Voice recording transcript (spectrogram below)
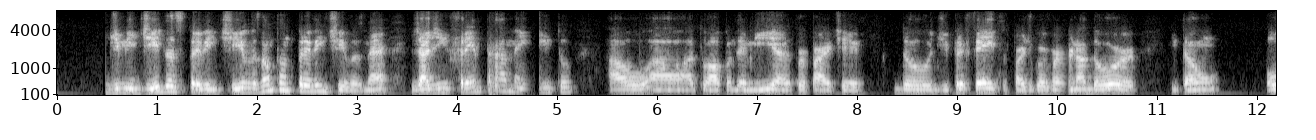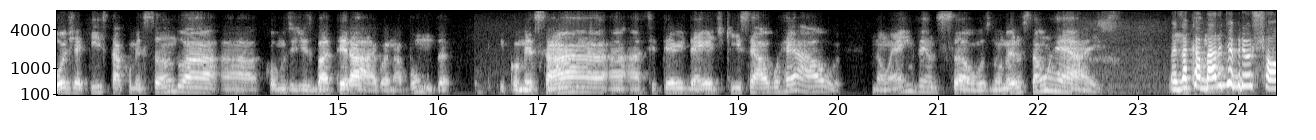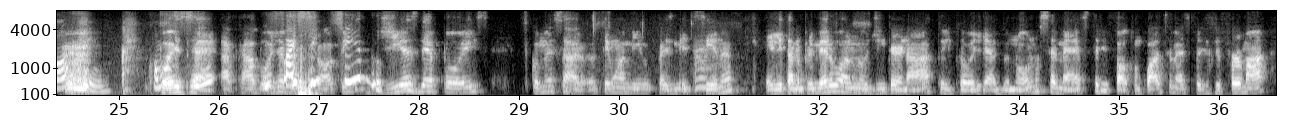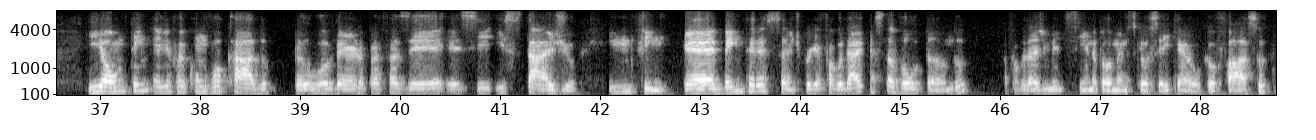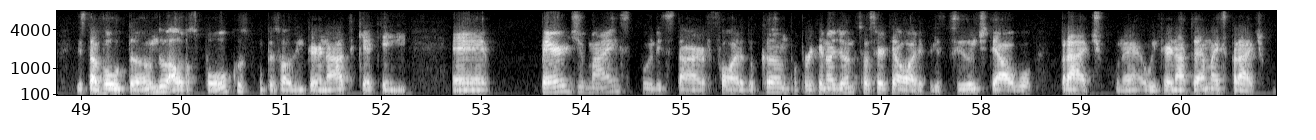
de medidas preventivas, não tanto preventivas, né? Já de enfrentamento ao, à atual pandemia por parte do, de prefeito, por parte de governador. Então, hoje aqui está começando a, a, como se diz, bater a água na bunda e começar a, a se ter ideia de que isso é algo real, não é invenção, os números são reais. Mas acabaram de abrir o shopping. Como pois assim? é, acabou não de abrir o shopping. Sentido. Dias depois começaram. Eu tenho um amigo que faz medicina, ele está no primeiro ano de internato, então ele é do nono semestre, faltam quatro semestres para ele se formar. E ontem ele foi convocado pelo governo para fazer esse estágio. Enfim, é bem interessante, porque a faculdade está voltando, a faculdade de medicina, pelo menos que eu sei que é o que eu faço, está voltando aos poucos, o pessoal do internato, que é quem é, perde mais por estar fora do campo, porque não adianta só ser teórico, eles precisam de ter algo prático, né? O internato é mais prático.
